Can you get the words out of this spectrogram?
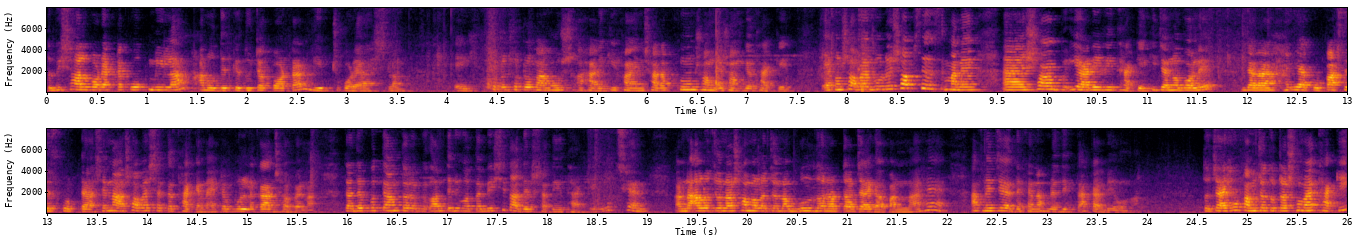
তো বিশাল বড় একটা কোক নিলাম, আর ওদেরকে দুইটা কোয়ার্টার গিফট করে আসলাম। এই ছোট ছোট মানুষ, আহারে কি ফাইন সারাক্ষণ সঙ্গে সঙ্গে থাকে। এখন সবাই বলে সব সেলস মানে সব ইয়ারেরই থাকে, কি যেন বলে? যারা ইয়া পারচেস করতে আসে, না, সবার সাথে থাকে না, এটা বললে কাজ হবে না। তাদের প্রতি আন্তর আন্তরিকতা বেশি তাদের সাথেই থাকে, বুঝছেন? কারণ আলোচনা, সমালোচনা, ভুল ধরার তার জায়গা পান না হ্যাঁ? আপনি যে দেখেন আপনার দিক তাকাবেও না। তো যাই হোক, আমি যতটা সময় থাকি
